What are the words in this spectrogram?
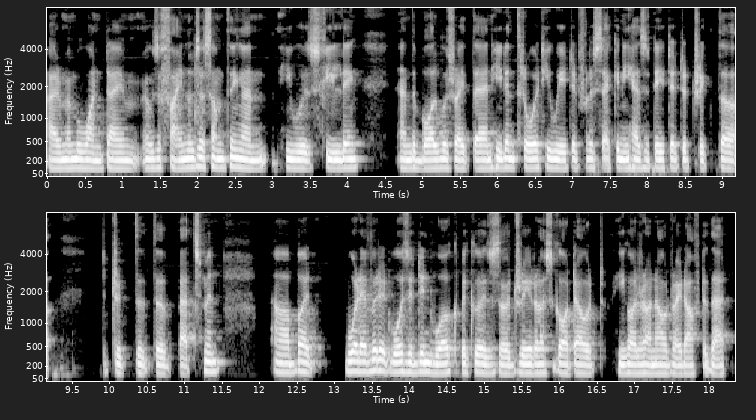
I remember one time it was a finals or something, and he was fielding, and the ball was right there, and he didn't throw it. He waited for a second. He hesitated to trick the to trick the the batsman, uh, but whatever it was, it didn't work because uh, Dre Russ got out. He got run out right after that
